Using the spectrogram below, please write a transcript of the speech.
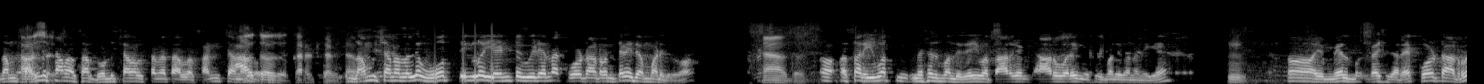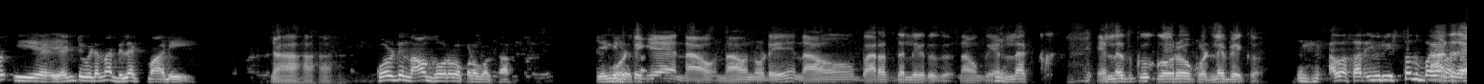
ನಮ್ ಹೌದು ಸಣ್ಣ. ಚಾನಲ್ ಸರ್ ದೊಡ್ಡ ಚಾನಲ್ ಸಮೇತ ಅಲ್ಲ ಸಣ್ಣ ಚಾನಲ್ ನಮ್ ಚಾನಲ್ ಅಲ್ಲಿ ಓದ್ ತಿಂಗಳು ಎಂಟು ವಿಡಿಯೋನ ಕೋರ್ಟ್ ಆರ್ಡರ್ ಅಂತೇಳಿ ಇದೆ ಮಾಡಿದ್ರು. ಸರ್ ಇವತ್ ಮೆಸೇಜ್ ಬಂದಿದೆ ಇವತ್ತು ಆರು ಗಂಟೆ ಆರೂವರೆಗೆ ಮೆಸೇಜ್ ಬಂದಿದೆ ನನಗೆ. ಮೇಲ್ ಕಳಿಸಿದ್ದಾರೆ ಕೋರ್ಟ್ ಆರ್ಡರ್ ಈ ಎಂಟು ವಿಡಿಯೋನ ಡಿಲೆಕ್ಟ್ ಮಾಡಿ. ಕೋರ್ಟಿಗೆ ನಾವು ಗೌರವ ಕೊಡ್ಬೇಕು ಸರ್? ಕೋರ್ಟಿಗೆ ನಾವು ನಾವು ನೋಡಿ ನಾವು ಭಾರತದಲ್ಲಿ ಇರೋದು. ನಾವು ಎಲ್ಲ ಎಲ್ಲದಕ್ಕೂ ಗೌರವ ಕೊಡ್ಲೇಬೇಕು. ಅಲ್ಲ ಸರ್ ಇವ್ರು ಇಷ್ಟೊಂದು ಭಯ ಆದ್ರೆ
